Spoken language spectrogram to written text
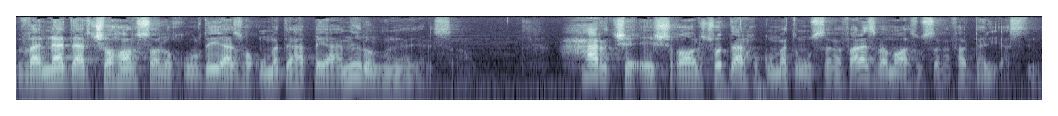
و نه در چهار سال خورده از حکومت حقه امیر المومنین علیه السلام. هرچه اشغال شد در حکومت اون سه نفر است و ما از اون سه نفر بری هستیم.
